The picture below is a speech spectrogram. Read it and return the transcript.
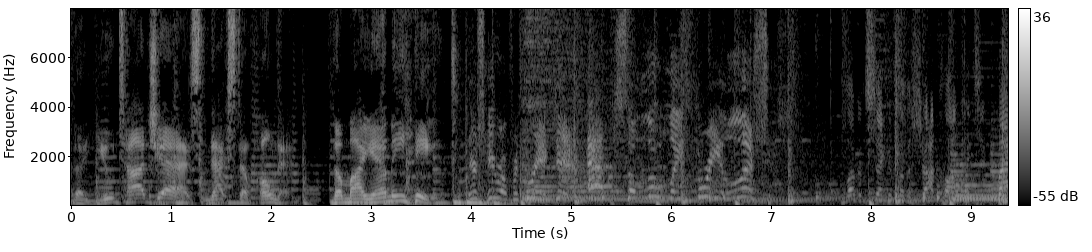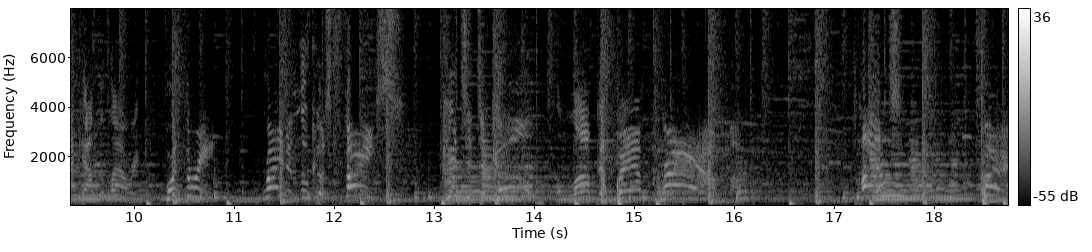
The Utah Jazz next opponent, the Miami Heat. Here's Herro for three again. Absolutely three-licious. 11 seconds on the shot clock. Gets it back out to Lowry for three. Right in Luka's face. Gets it to go. A lob to Bam. Cram. Hot. Bam.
